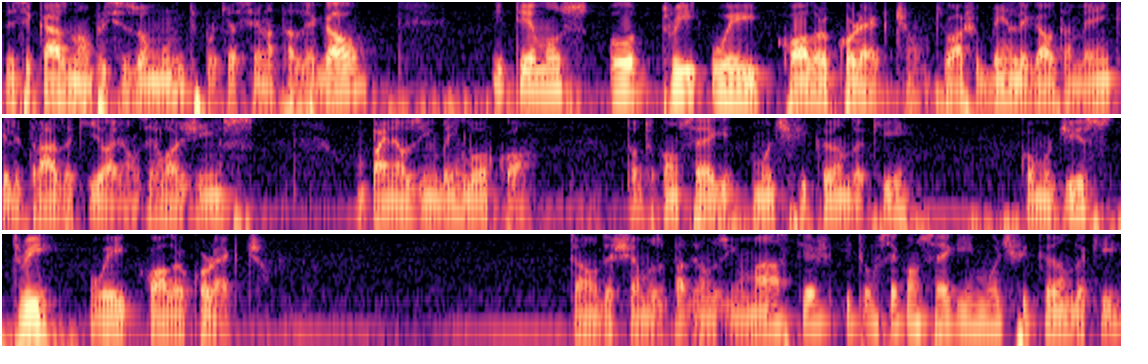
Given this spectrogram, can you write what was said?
Nesse caso não precisou muito, porque a cena está legal. E temos o Three-Way Color Correction, que eu acho bem legal também, que ele traz aqui, olha, uns reloginhos, um painelzinho bem louco, ó. Então tu consegue modificando aqui, como diz, Three Way Color Correction. Então deixamos o padrãozinho Master e tu, você consegue ir modificando aqui.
